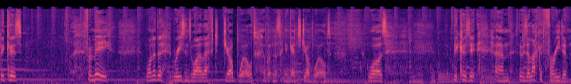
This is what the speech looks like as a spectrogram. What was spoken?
Because for me, one of the reasons why I left Job World, I've got nothing against Job World, was because it um, there was a lack of freedom.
